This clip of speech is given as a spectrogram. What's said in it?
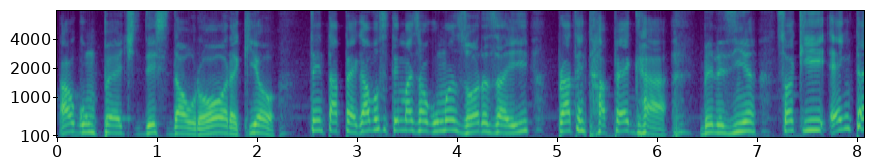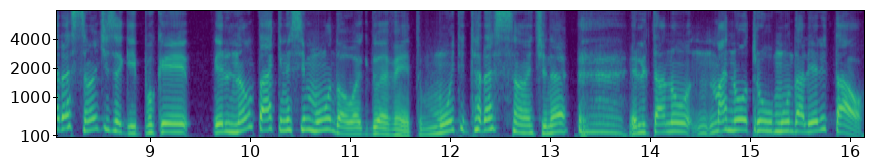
algum pet desse da Aurora aqui, ó tentar pegar, você tem mais algumas horas aí pra tentar pegar, belezinha? Só que é interessante isso aqui, porque ele não tá aqui nesse mundo, ó, o egg do evento. Muito interessante, né? Ele tá no... Mas no outro mundo ali ele tá, ó.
